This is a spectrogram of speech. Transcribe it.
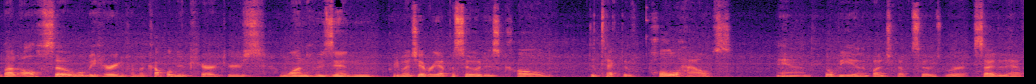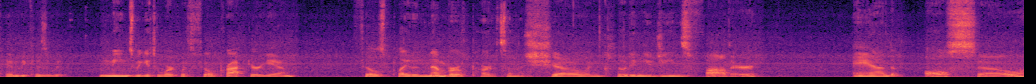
but also, we'll be hearing from a couple new characters. One who's in pretty much every episode is called Detective Polehaus, and he'll be in a bunch of episodes. We're excited to have him because it means we get to work with Phil Proctor again. Phil's played a number of parts on the show, including Eugene's father. And also,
